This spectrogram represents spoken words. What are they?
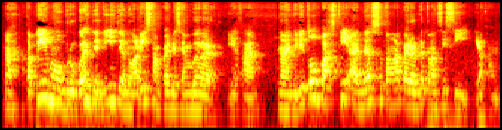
Nah, tapi mau berubah jadi Januari sampai Desember, ya kan? Nah, jadi tuh pasti ada setengah periode transisi, ya kan?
